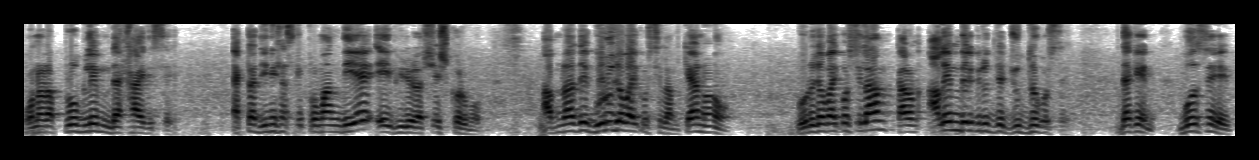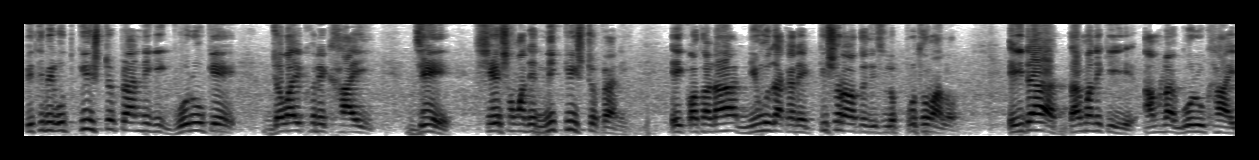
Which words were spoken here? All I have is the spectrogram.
ওনারা প্রবলেম দেখায় দিছে। একটা জিনিস আজকে প্রমাণ দিয়ে এই ভিডিওটা শেষ করব। আমরা যে গরু জবাই করছিলাম, কেন? গরু জবাই করছিলাম, কারণ আলেমদের বিরুদ্ধে যুদ্ধ করছে। দেখেন, বলছে, পৃথিবীর উৎকৃষ্ট প্রাণী কি গরুকে জবাই করে খাই যে সে সমাজের নিকৃষ্ট প্রাণী? এই কথাটা নিউজ আকারে কিশোর আলোতে দিয়েছিল প্রথম আলো। এইটা তার মানে কি, আমরা গরু খাই,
